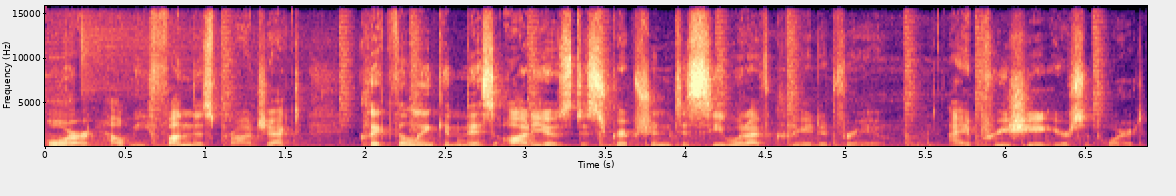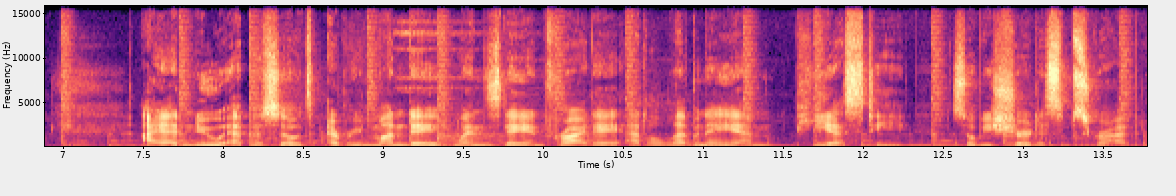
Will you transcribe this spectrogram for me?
or help me fund this project, Click the link in this audio's description to see what I've created for you. I appreciate your support. I add new episodes every Monday, Wednesday, and Friday at 11 a.m. PST, so be sure to subscribe.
